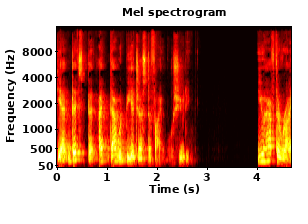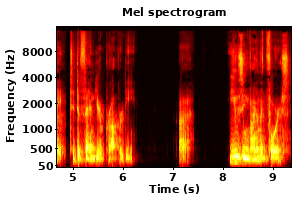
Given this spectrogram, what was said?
yeah, that's that, I, that would be a justifiable shooting. You have the right to defend your property uh, using violent force.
